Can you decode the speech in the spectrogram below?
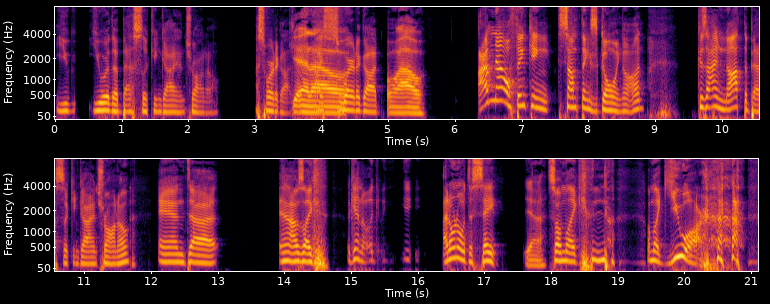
"You you are the best looking guy in Toronto." I swear to God. Get out. I swear to God. Wow. I'm now thinking something's going on because I'm not the best looking guy in Toronto, and uh, and I was like, again, like I don't know what to say, Yeah. so I'm like, I'm like, you are,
